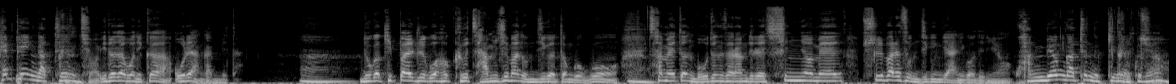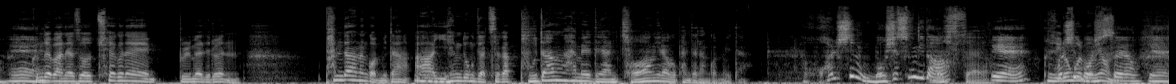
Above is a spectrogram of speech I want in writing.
캠페인 같은. 그렇죠. 이러다 보니까 오래 안 갑니다. 아. 누가 깃발 들고 그 잠시만 움직였던 거고 음. 참여했던 모든 사람들의 신념에 출발해서 움직인 게 아니거든요. 관병 같은 느낌이었군요. 그렇죠. 예. 근데 반해서 최근에 불매들은 판단하는 겁니다. 아, 음. 아, 이 행동 자체가 부당함에 대한 저항이라고 판단한 겁니다. 훨씬 멋있습니다. 멋있어요. 예. 그래서 이런 걸 멋있어요. 보면 예.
